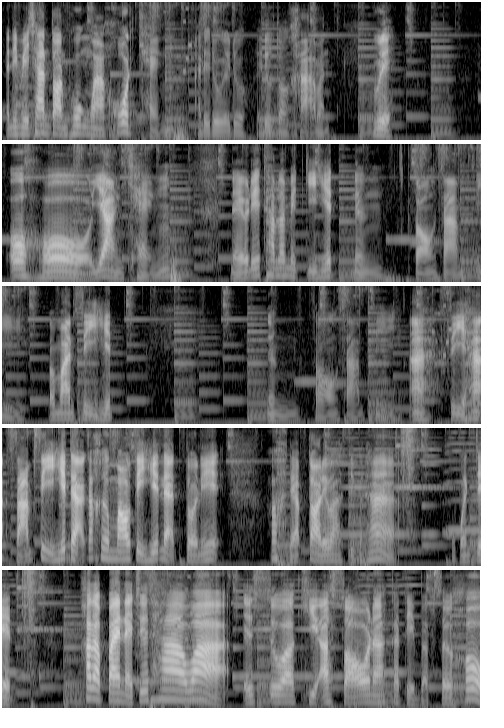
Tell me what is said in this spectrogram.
แอนิเมชันตอนพุ่งมาโคตรแข็งอะเดี๋ยวดูเดี๋ยวดูเดี๋ยวดูตอนขามันดูดิโอ้โหย่างแข็ง ไหนวันนี้ทำดาเมจกี่ฮิตหนึ่งสองสามสี่ประมาณสี่ฮิตหนึ่งสองสามสี่อะสี่ฮะสามสี่ฮิตอะก็คือมัลติฮิตแหละตัวนี้เดี๋ยวต่อดีกว่าสี่พันห้าหกพันเจ็ด ข้าต่อไปเนี่ยชื่อท่าว่าเอซัวคีอัสซอลนะกติแบบเซอร์เคิล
